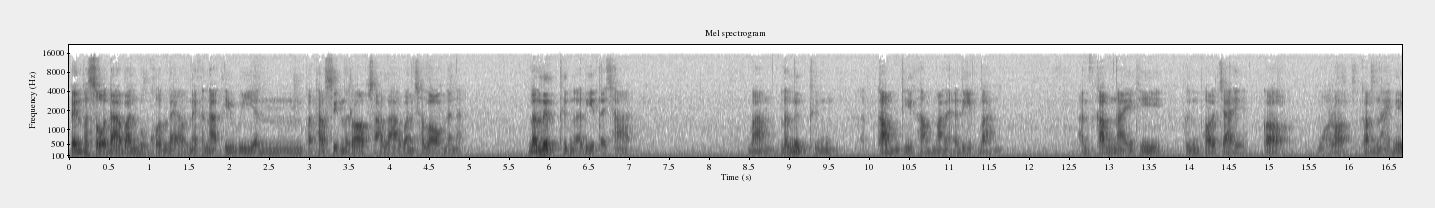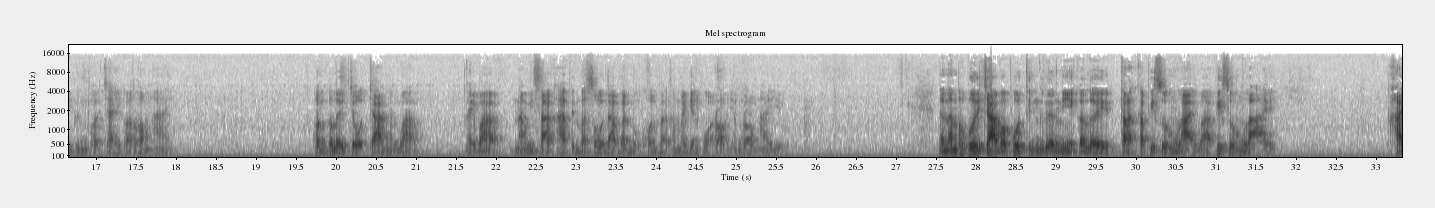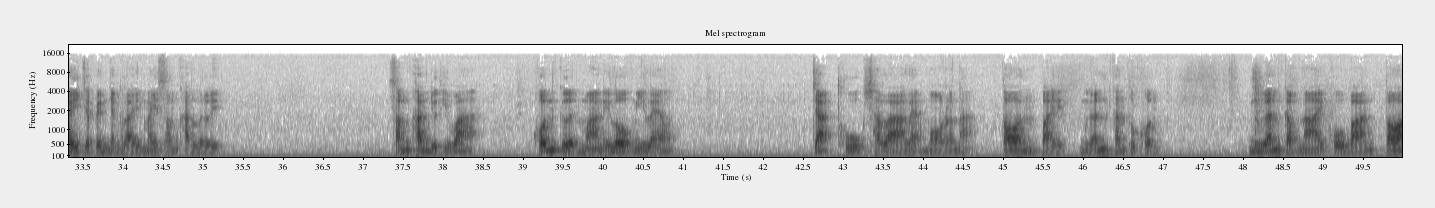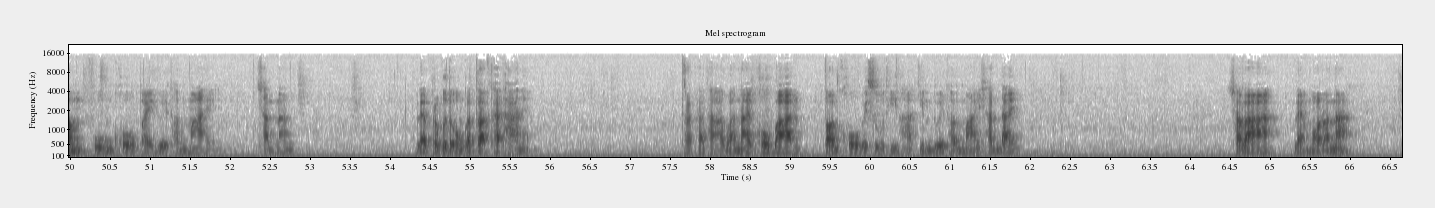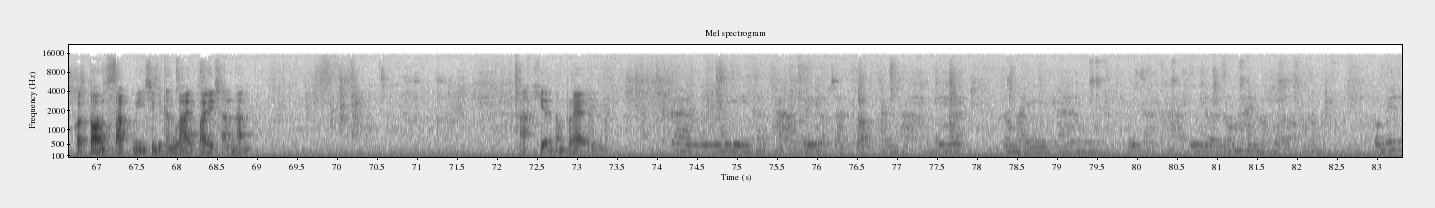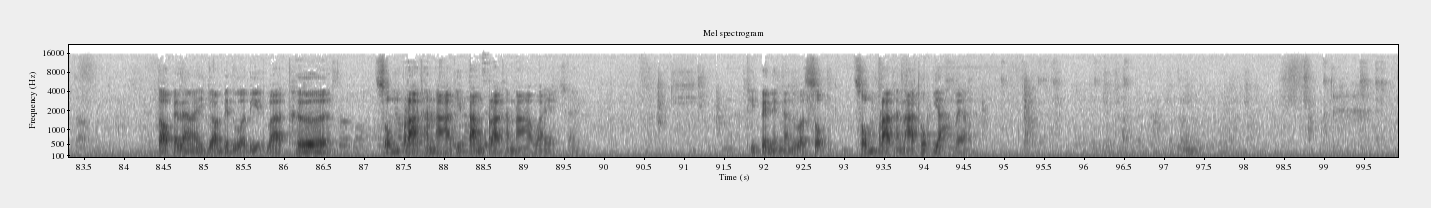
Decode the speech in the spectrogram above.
เป็นพระโสดาบันบุคคลแล้วในขณะที่เวียนประทักษิณรอบศาลาวันฉลองนั้นนะ ระลึกถึงอดีตชาติ บ้างระลึกถึงกรรมที่ทำมาในอดีตบ้าง อันกรรมไหนที่พึงพอใจก็หัวเราะกรรมไหนไม่พึงพอใจก็ร้องไห้ คนก็เลยโจดจานกันว่า ไหนว่านางวิสาขาเป็นพระโสดาบันบุคคลแล้วทำไมยังหัวเราะยังร้องไห้อยู่ดังนั้นพระพุทธเจ้าพอพูดถึงเรื่องนี้ก็เลยตรัสกับภิกษุทั้งหลายว่าภิกษุทั้งหลาย ใครจะเป็นอย่างไรไม่สำคัญเลย สำคัญอยู่ที่ว่า คนเกิดมาในโลกนี้แล้ว จะถูกชราและมรณะ ต้อนไปเหมือนกันทุกคน เหมือนกับนายโคบานต้อนฝูงโคไปด้วยท่อนไม้ ฉันนั้น แล้วพระพุทธองค์ก็ตรัสคาถาเนี่ย ตรัสคาถาว่านายโคบานต้อนโคไปสู่ที่หากินด้วยท่อนไม้ฉันใดชราและมรณะ ก็ต้อนสัตว์มีชีวิตทั้งหลายไปฉันนั้นเขียนคำแปลทีนี้ต่อไปแล้วย้อนไปดูอดีตว่า เธอสมปรารถนาที่ตั้งปรารถนาไว้ใช่ที่เป็นอย่างนั้นว่าสมสมปรารถนาทุกอย่างแล้ว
